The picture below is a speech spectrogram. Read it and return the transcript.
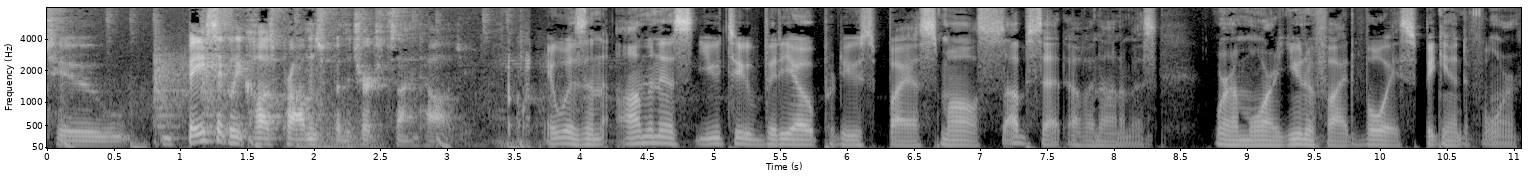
to basically cause problems for the Church of Scientology? It was an ominous YouTube video produced by a small subset of Anonymous, where a more unified voice began to form.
